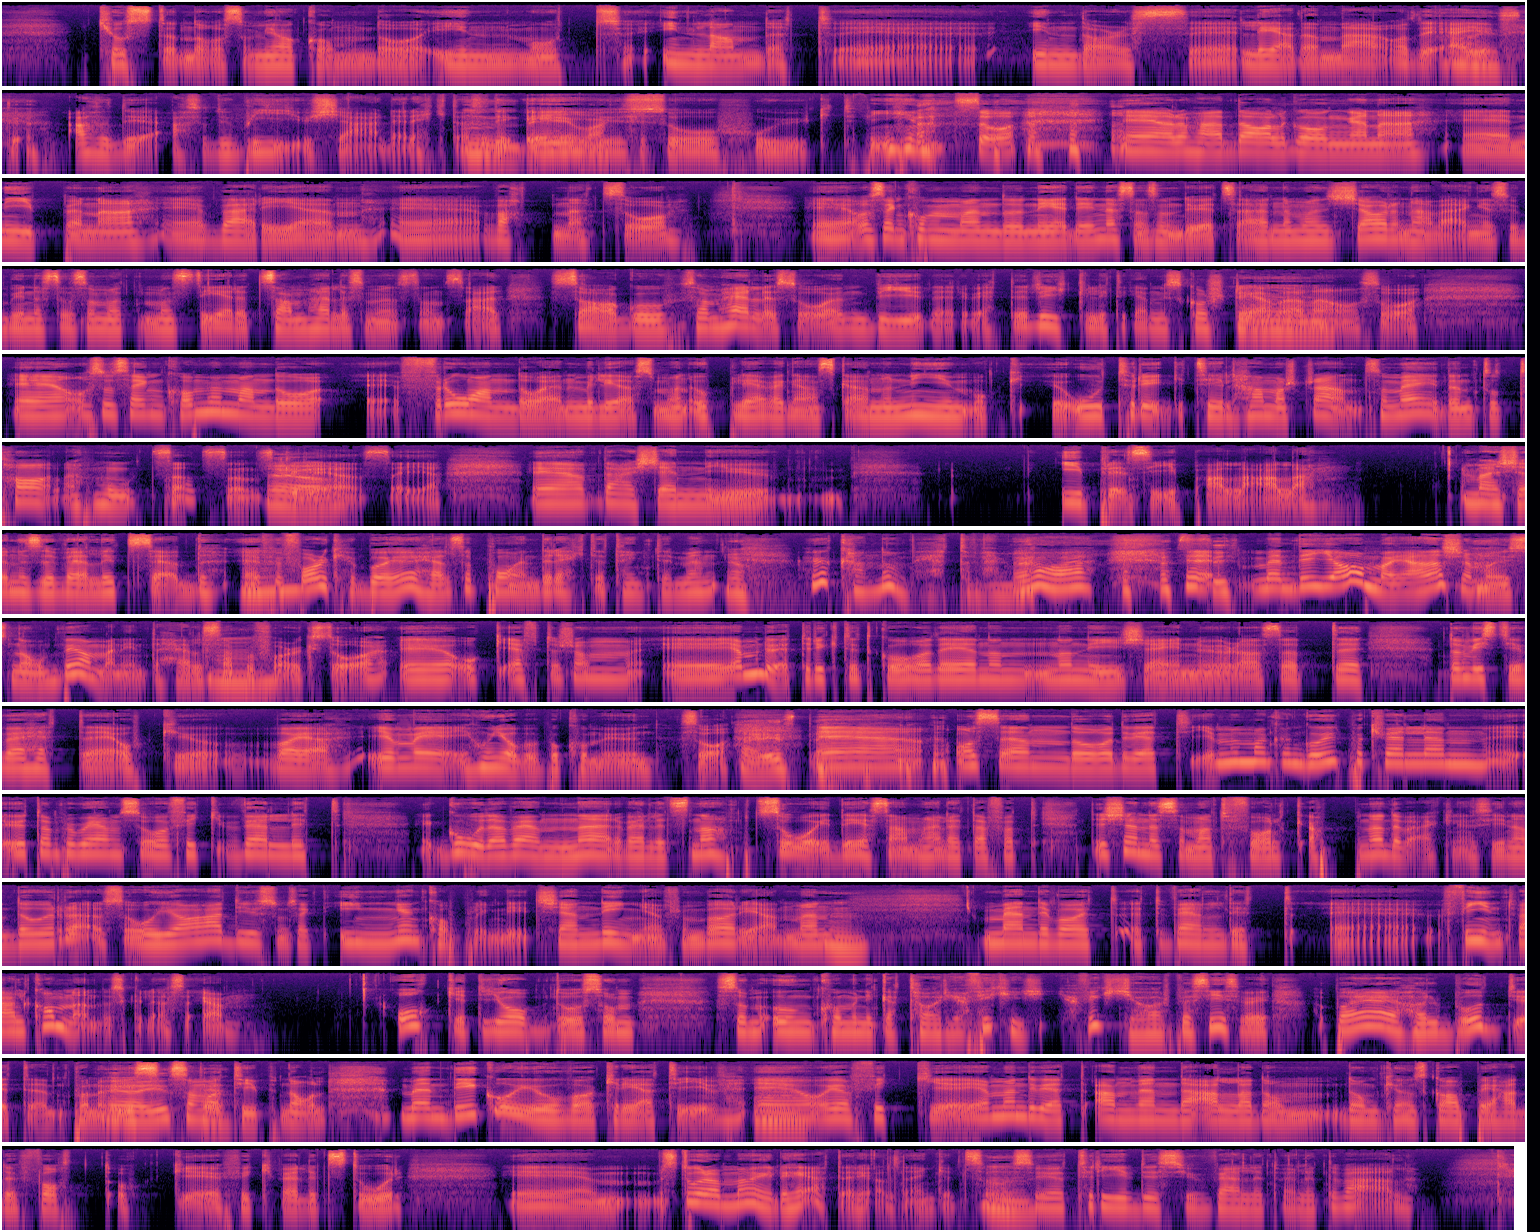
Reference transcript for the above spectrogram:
kusten då som jag kom då in mot inlandet. Eh, Indars-leden där. Och det är ju, det. Alltså, det, alltså du blir ju kär direkt. Alltså, mm, det, det, är, är ju så sjukt fint. Så. eh, de här dalgångarna, eh, niperna, eh, bergen, eh, vattnet. så. Eh, och sen kommer man då ner, det är nästan som du vet, så här, när man kör den här vägen så blir det nästan som att man ser ett samhälle som en sån så här sagosamhälle, så en by där du vet, det ryker lite grann i skorstenarna mm. och så. Eh, och så sen kommer man då eh, från då en miljö som man upplever ganska anonym och otrygg till Hammarstrand, som är ju den totala motsatsen, skulle ja. jag säga. Eh, där känner ju i princip alla alla man känner sig väldigt sedd. Eh, mm. För folk börjar hälsa på en direkt. Jag tänkte, men ja. hur kan de veta vem jag är? Eh, men det gör man ju, annars är man ju snobbig om man inte hälsar mm. på folk så. Eh, och eftersom, ja men du vet, ryktet går, det är någon, någon ny tjej nu då. Så att de visste ju vad jag hette och vad jag, hon jobbar på kommun. Så. Ja, och sen då, du vet, ja men man kan gå ut på kvällen utan problem så. Fick väldigt goda vänner väldigt snabbt så i det samhället. Därför att det kändes som att folk öppnade verkligen sina dörrar. Så jag hade ju som sagt ingen koppling dit, kände ingen från början. Men, mm. men det var ett, ett väldigt eh, fint välkomnande skulle jag säga och ett jobb då som, som ung kommunikatör. Jag fick, jag fick göra precis vad jag bara jag höll budgeten på något ja, vis, som det. var typ noll. Men det går ju att vara kreativ. Mm. Eh, och jag fick, ja men du vet, använda alla de, de kunskaper jag hade fått och eh, fick väldigt stor, eh, stora möjligheter helt enkelt. Så, mm. så jag trivdes ju väldigt, väldigt väl.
